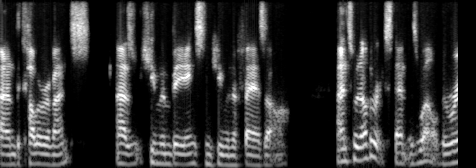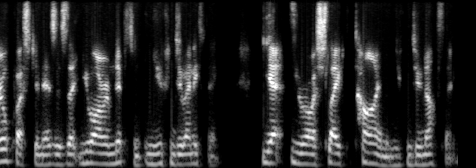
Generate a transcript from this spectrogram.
and the color of ants as human beings and human affairs are? And to another extent as well, the real question is, is that you are omnipotent and you can do anything, yet you are a slave to time and you can do nothing.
